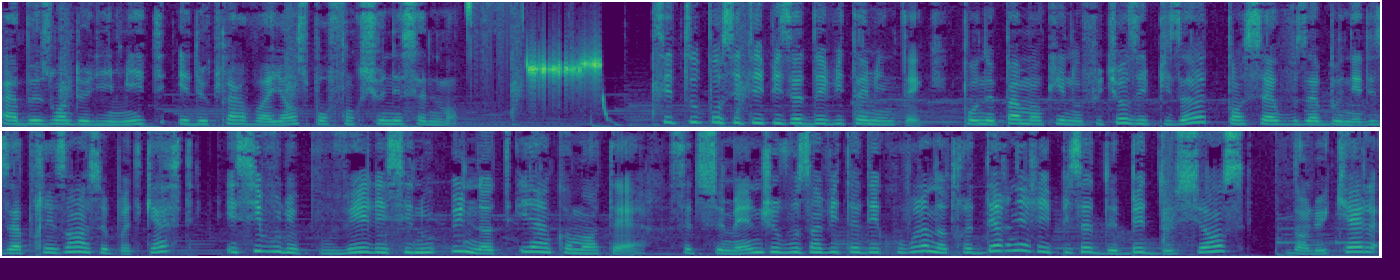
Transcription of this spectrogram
a besoin de limites et de clairvoyance pour fonctionner sainement. C'est tout pour cet épisode de Vitamine Tech. Pour ne pas manquer nos futurs épisodes, pensez à vous abonner dès à présent à ce podcast et si vous le pouvez, laissez-nous une note et un commentaire. Cette semaine, je vous invite à découvrir notre dernier épisode de Bête de science dans lequel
